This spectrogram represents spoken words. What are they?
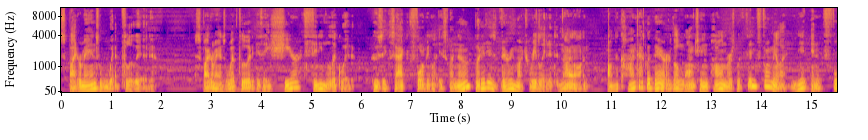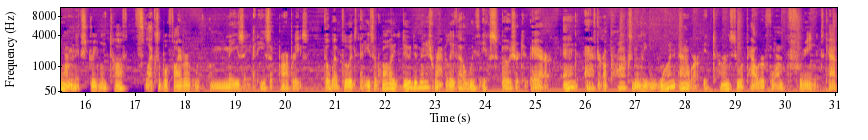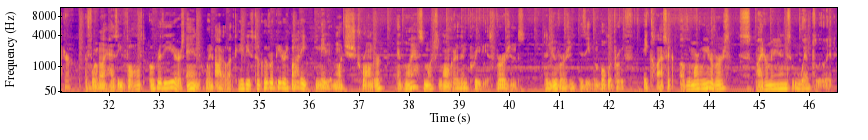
Spider-Man's Web Fluid. Spider-Man's web fluid is a shear thinning liquid whose exact formula is unknown, but it is very much related to nylon. On the contact with air, the long chain polymers within formula knit and form an extremely tough, flexible fiber with amazing adhesive properties. The web fluid's adhesive qualities do diminish rapidly though with exposure to air, and after approximately one hour, it turns to a powdered form, freeing its captor. The formula has evolved over the years, and when Otto Octavius took over Peter's body, he made it much stronger and lasts much longer than previous versions. The new version is even bulletproof. A classic of the Marvel Universe, Spider Man's Web Fluid.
